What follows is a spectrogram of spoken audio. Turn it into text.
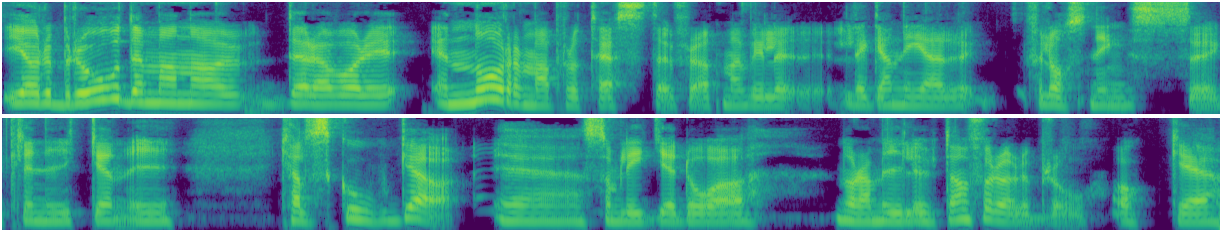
i Örebro, där, man har, där det har varit enorma protester för att man ville lägga ner förlossningskliniken i Karlskoga, eh, som ligger då några mil utanför Örebro. Och, eh,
